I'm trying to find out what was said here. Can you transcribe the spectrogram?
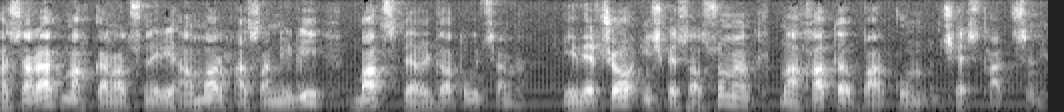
հասարակ մահկանացուների համար հասանելի բաց տեղեկատվությանը։ Ի վերջո, ինչպես ասում են, մախատը պարկում չես թաքցնի։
